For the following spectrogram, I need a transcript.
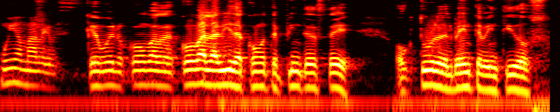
Muy amable, gracias. Qué bueno. ¿Cómo va, cómo va la vida? ¿Cómo te pinta este octubre del 2022?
